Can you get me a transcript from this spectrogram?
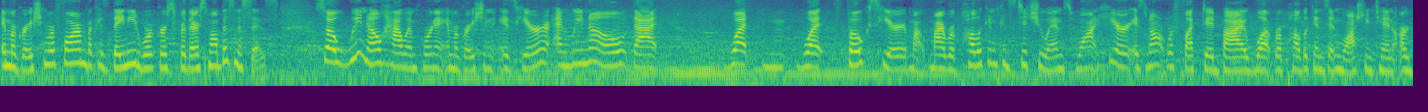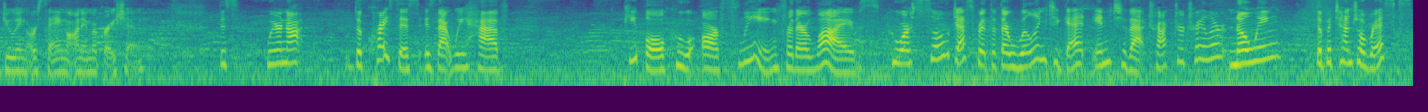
immigration reform because they need workers for their small businesses. So we know how important immigration is here, and we know that what what folks here, my, my Republican constituents, want here is not reflected by what Republicans in Washington are doing or saying on immigration. This we're not. The crisis is that we have people who are fleeing for their lives who are so desperate that they're willing to get into that tractor trailer knowing the potential risks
